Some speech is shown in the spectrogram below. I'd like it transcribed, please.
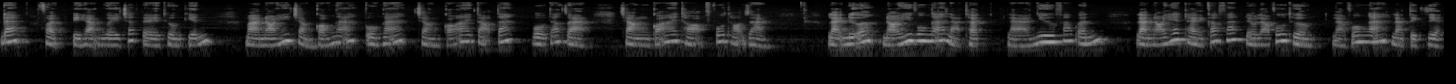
Đáp, Phật vì hạng người chấp về thường kiến, mà nói chẳng có ngã, vô ngã, chẳng có ai tạo tác, vô tác giả, chẳng có ai thọ, vô thọ giả. Lại nữa, nói vô ngã là thật, là như pháp ấn, là nói hết thảy các pháp đều là vô thường, là vô ngã, là tịch diệt,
